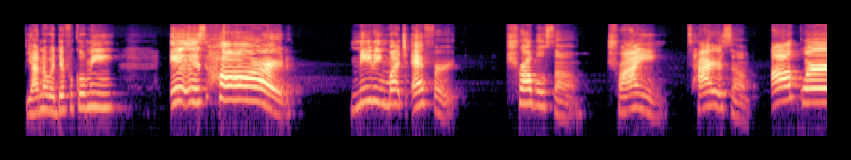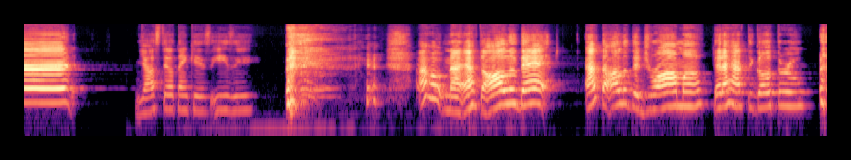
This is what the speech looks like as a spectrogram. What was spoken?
Y'all know what difficult mean? It is hard, needing much effort, troublesome, trying, tiresome, awkward, Y'all still think it's easy? I hope not. After all of that, after all of the drama that I have to go through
